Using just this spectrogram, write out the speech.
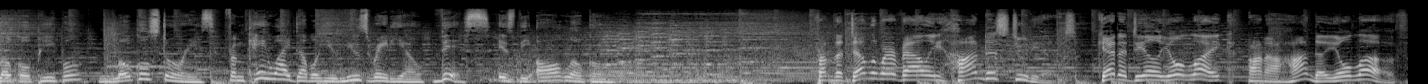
Local people, local stories. From KYW News Radio, this is the All Local. From the Delaware Valley Honda Studios, get a deal you'll like on a Honda you'll love.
